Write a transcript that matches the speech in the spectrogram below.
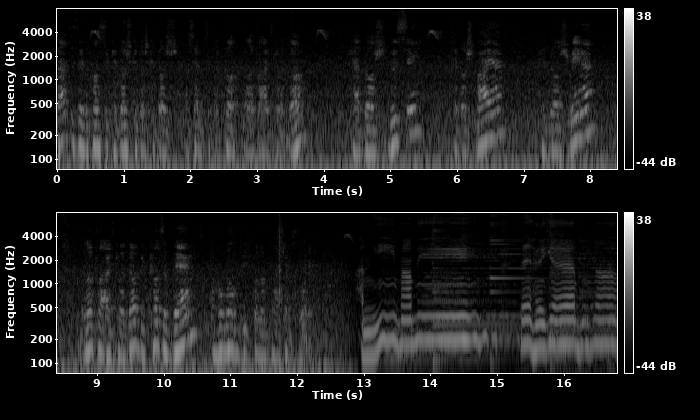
about to say the Pasuk Kadosh, Kadosh, Kadosh, Hashem Tzevaot, Melech La'aretz Gavado, Kadosh Lucy, Kadosh Maya, Kadosh Rina, because of them, the whole world will be full of Hashem's glory. אני מאמין באמונה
